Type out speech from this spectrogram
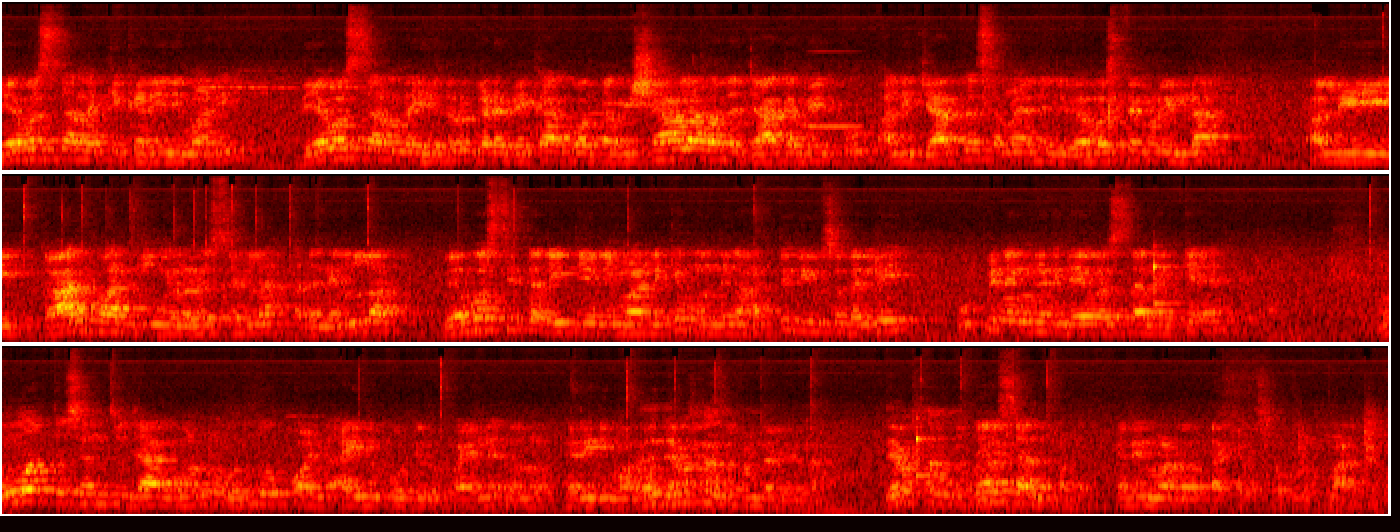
ದೇವಸ್ಥಾನಕ್ಕೆ ಖರೀದಿ ಮಾಡಿ, ದೇವಸ್ಥಾನದ ಎದುರುಗಡೆ ಬೇಕಾಗುವಂಥ ವಿಶಾಲವಾದ ಜಾಗ ಬೇಕು. ಅಲ್ಲಿ ಜಾತ್ರೆ ಸಮಯದಲ್ಲಿ ವ್ಯವಸ್ಥೆಗಳು ಇಲ್ಲ. ಅಲ್ಲಿ ಕಾರ್ ಪಾರ್ಕಿಂಗ್ ವ್ಯವಸ್ಥೆ ಇಲ್ಲ ಅದನ್ನೆಲ್ಲ ವ್ಯವಸ್ಥಿತ ರೀತಿಯಲ್ಲಿ ಮಾಡಲಿಕ್ಕೆ ಮುಂದಿನ ಹತ್ತು ದಿವಸದಲ್ಲಿ ಉಪ್ಪಿನಂಗಡಿ ದೇವಸ್ಥಾನಕ್ಕೆ ಮೂವತ್ತು ಸೆನ್ಸ್ ಜಾಗವನ್ನು ಒಂದು ಪಾಯಿಂಟ್ ಐದು ಕೋಟಿ ರೂಪಾಯಿಯಲ್ಲಿ ಅದನ್ನು ಖರೀದಿ ಮಾಡುವ ದೇವಸ್ಥಾನದ ಫಂಡ್ ಖರೀದಿ ಮಾಡುವಂಥ ಕೆಲಸವನ್ನು ಮಾಡಬೇಕು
